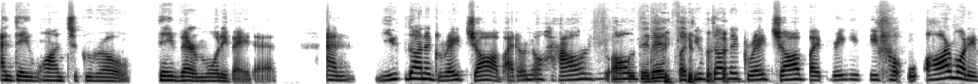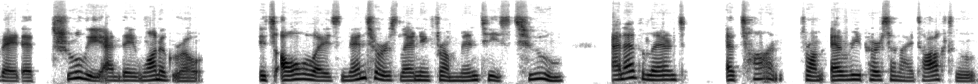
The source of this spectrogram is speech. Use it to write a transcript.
and they want to grow. They were motivated. And you've done a great job. I don't know how you all did it, but you've done a great job by bringing people who are motivated truly and they want to grow. It's always mentors learning from mentees too. And I've learned a ton from every person I talk to.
